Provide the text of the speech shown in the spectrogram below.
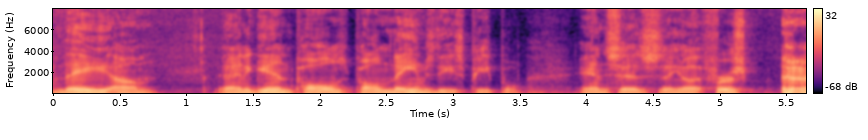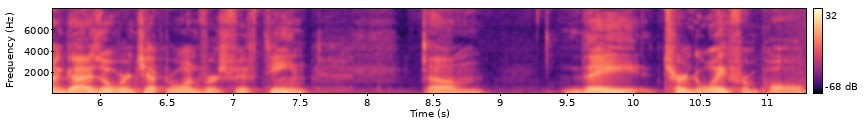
they, um, and again, Paul, Paul names these people and says, you know, at first, guys, over in chapter 1, verse 15, um, they turned away from Paul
